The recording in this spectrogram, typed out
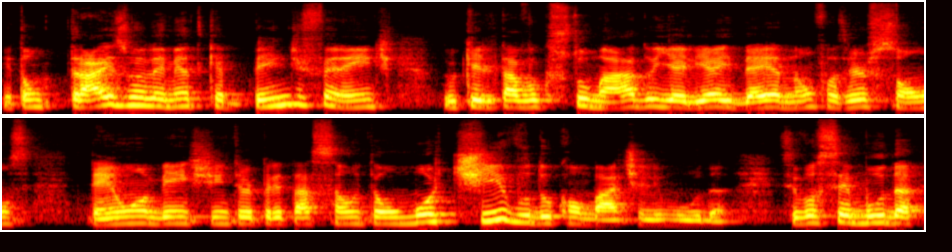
Então traz um elemento que é bem diferente do que ele estava acostumado e ali a ideia é não fazer sons, tem um ambiente de interpretação, então o motivo do combate ele muda. Se você muda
